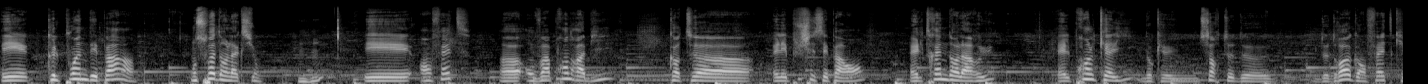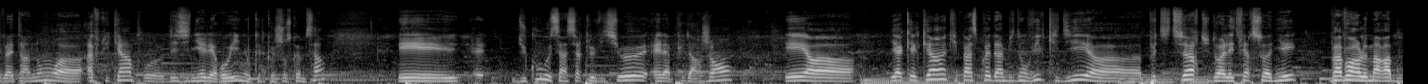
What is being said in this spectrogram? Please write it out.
et que le point de départ, on soit dans l'action. mhm. Et en fait, euh, on va prendre Abby quand euh, elle est plus chez ses parents, elle traîne dans la rue, elle prend le Kali, donc une sorte de, de drogue en fait, qui va être un nom euh, africain pour désigner l'héroïne ou quelque chose comme ça. Et euh, du coup, c'est un cercle vicieux, elle a plus d'argent. Et euh, il y a quelqu'un qui passe près d'un bidonville qui dit Petite sœur, tu dois aller te faire soigner, va voir le marabout.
